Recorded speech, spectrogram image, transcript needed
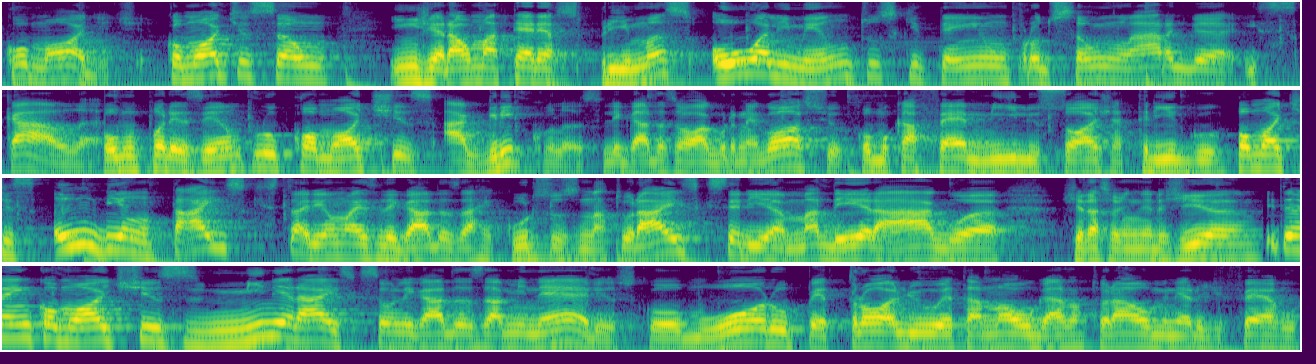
commodity. Commodities são, em geral, matérias-primas ou alimentos que tenham produção em larga escala, como, por exemplo, commodities agrícolas ligadas ao ao agronegócio, como café, milho, soja, trigo, commodities ambientais que estariam mais ligadas a recursos naturais, que seria madeira, água, geração de energia, e também commodities minerais que são ligadas a minérios, como ouro, petróleo, etanol, gás natural, minério de ferro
